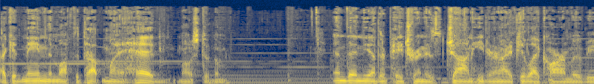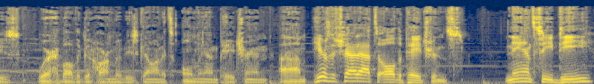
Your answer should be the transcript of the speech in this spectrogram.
I could name them off the top of my head, most of them. And then the other patron is Jon Heder and I. If you like horror movies, where have all the good horror movies gone? It's only on Patreon. Um, here's a shout out to all the patrons Nancy D,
